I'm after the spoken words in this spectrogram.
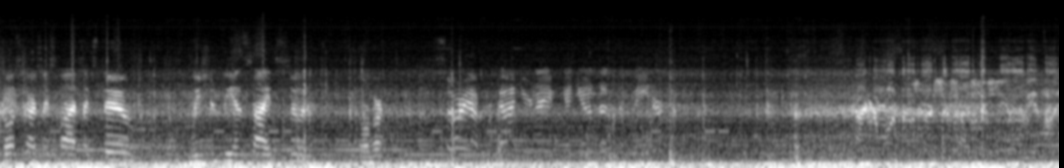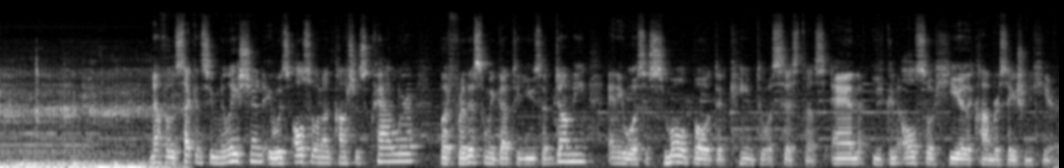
Coast Guard 6562. We should be inside soon. Over. Now for the second simulation, it was also an unconscious cradler, but for this one we got to use a dummy, and it was a small boat that came to assist us. And you can also hear the conversation here.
